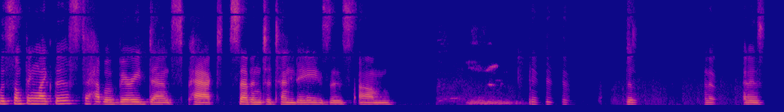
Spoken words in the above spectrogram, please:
with something like this, to have a very dense, packed seven to 10 days is, um, just that is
